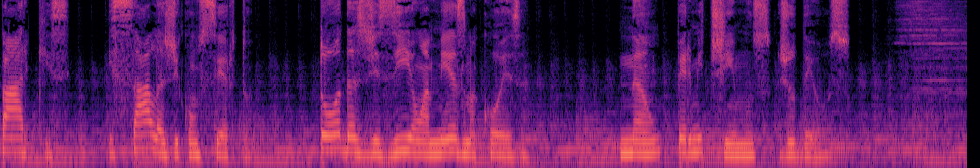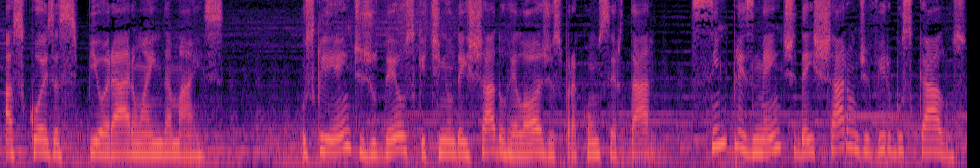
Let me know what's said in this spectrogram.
parques e salas de concerto. Todas diziam a mesma coisa: não permitimos judeus. As coisas pioraram ainda mais. Os clientes judeus que tinham deixado relógios para consertar simplesmente deixaram de vir buscá-los,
